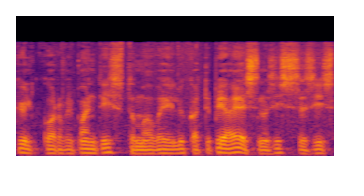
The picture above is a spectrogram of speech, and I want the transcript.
külgkorvi pandi istuma või lükati pea ees sinna sisse, siis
